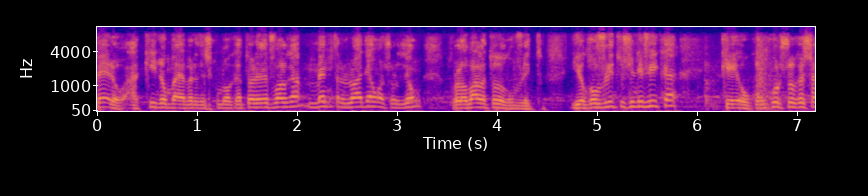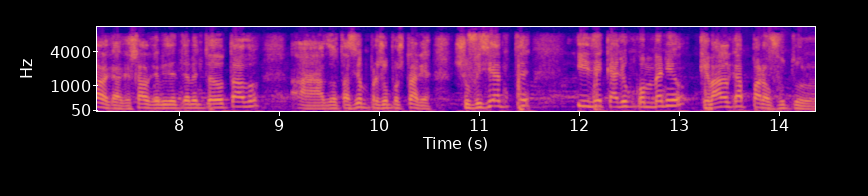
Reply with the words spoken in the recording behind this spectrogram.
Pero aquí non vai haber desconvocatoria de folga mentre non haya unha solución global a todo o conflito. E o conflito significa que o concurso que salga, que salga evidentemente dotado, a dotación presupuestaria suficiente y de que haya un convenio que valga para o futuro.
